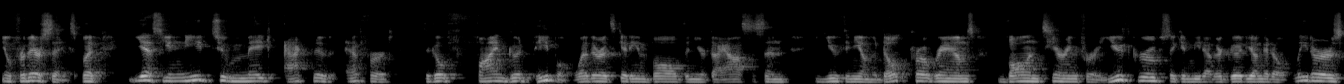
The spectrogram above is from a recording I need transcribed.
you know, for their sakes. But yes, you need to make active effort to go find good people, whether it's getting involved in your diocesan youth and young adult programs, volunteering for a youth group so you can meet other good young adult leaders,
